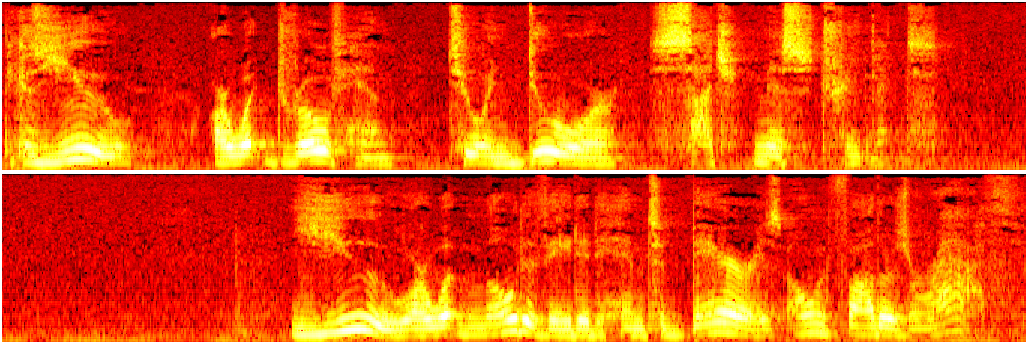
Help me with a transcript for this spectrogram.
Because you are what drove him to endure such mistreatment. You are what motivated him to bear his own father's wrath.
